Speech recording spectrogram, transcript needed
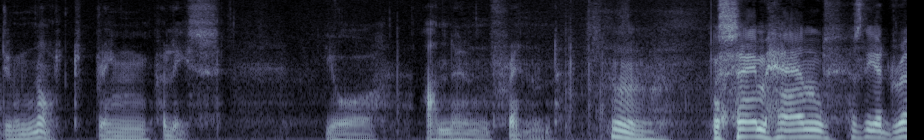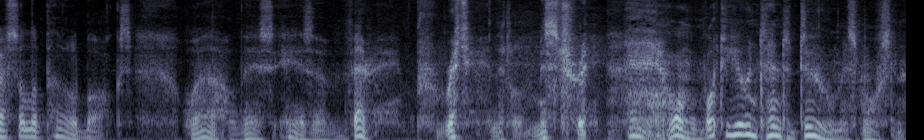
Do not bring police. Your unknown friend. Hmm. The same hand as the address on the pearl box. Well, this is a very pretty little mystery. Well, what do you intend to do, Miss Morstan?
